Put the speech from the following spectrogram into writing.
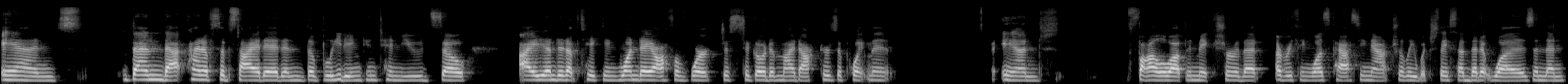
and then that kind of subsided and the bleeding continued. So I ended up taking one day off of work just to go to my doctor's appointment and follow up and make sure that everything was passing naturally, which they said that it was. And then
